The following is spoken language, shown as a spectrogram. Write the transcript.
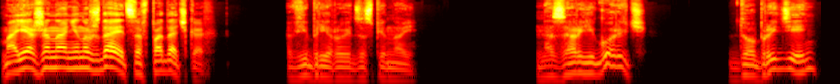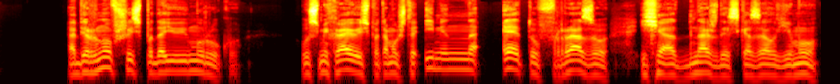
«Моя жена не нуждается в подачках», — вибрирует за спиной. «Назар Егорович? Добрый день». Обернувшись, подаю ему руку. Усмехаюсь, потому что именно эту фразу я однажды сказал ему,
